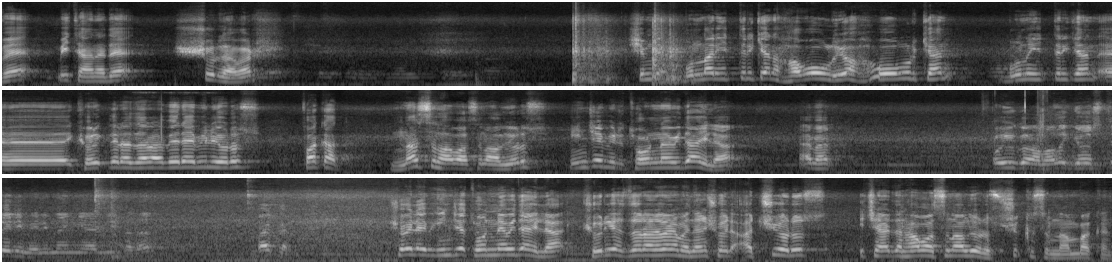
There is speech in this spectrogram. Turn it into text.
Ve bir tane de şurada var. Şimdi bunları ittirirken hava oluyor. Hava olurken bunu ittirirken eee körüklere zarar verebiliyoruz. Fakat nasıl havasını alıyoruz? İnce bir tornavidayla hemen uygulamalı göstereyim elimden geldiği kadar. Bakın. Şöyle bir ince tornavidayla körüye zarar vermeden şöyle açıyoruz. İçeriden havasını alıyoruz. Şu kısımdan bakın.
